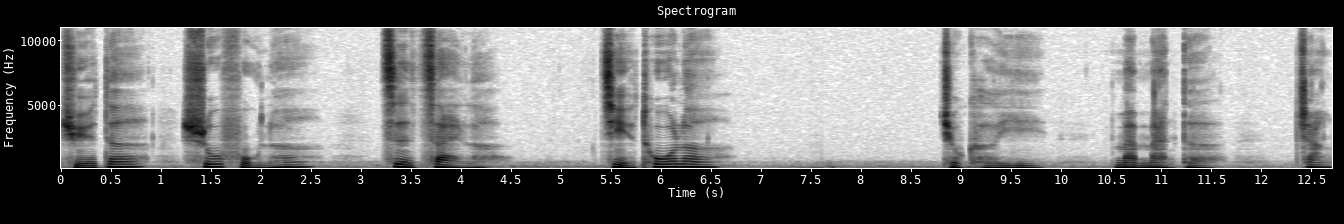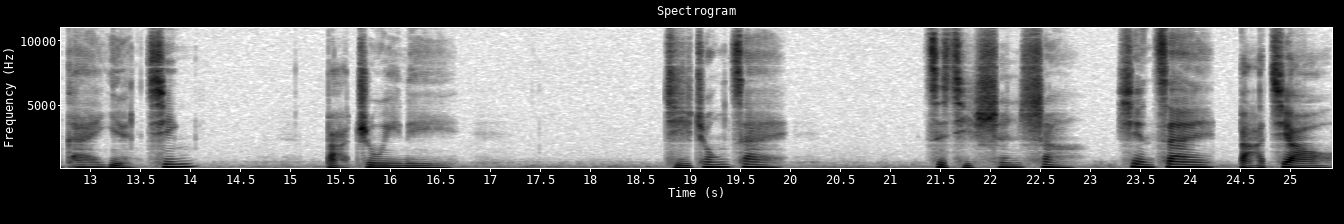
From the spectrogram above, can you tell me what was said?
觉得舒服了、自在了、解脱了，就可以慢慢的张开眼睛。把注意力集中在自己身上。现在把脚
